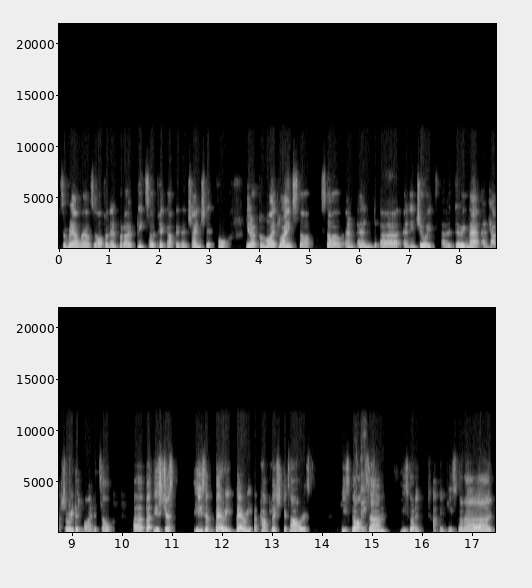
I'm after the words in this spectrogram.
some round wounds off, and then put a piezo pickup in and changed it for you know for my playing style style, and and uh, and enjoyed uh, doing that. And I'm sure he didn't mind at all. Uh, but he's just he's a very very accomplished guitarist. He's got um he's got a I think he's got a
